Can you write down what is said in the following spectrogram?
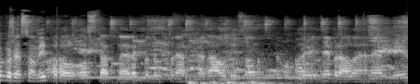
Dokonca som vypol ostatné reproduktory, napríklad Audison, nebral energiu.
